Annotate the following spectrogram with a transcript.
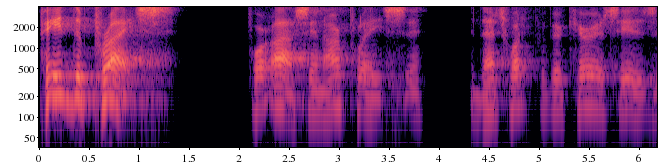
paid the price for us in our place. And that's what vicarious is.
